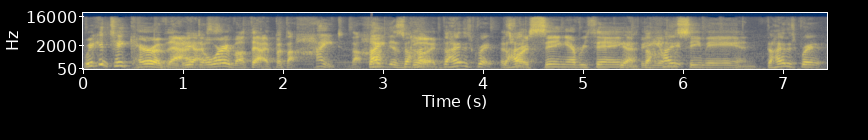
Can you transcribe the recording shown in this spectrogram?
we can take care of that. Yes. Don't worry about that. But the height, the height the, is the good. Height, the height is great. As height, far as seeing everything yeah, and being able to see me and the height is great.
